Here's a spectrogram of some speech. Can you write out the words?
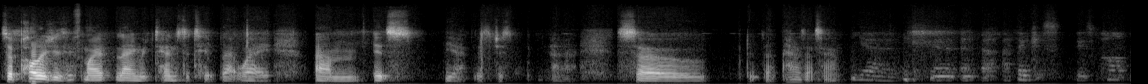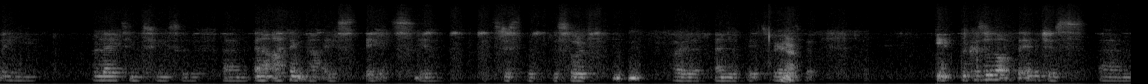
So apologies if my language tends to tip that way. Um, it's, yeah, it's just, uh, so, that, how does that sound? Yeah, and, and uh, I think it's it's partly relating to sort of, um, and I think that is it's you know, it's just the, the sort of polar end of the experience. Yeah. It because a lot of the images, um,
